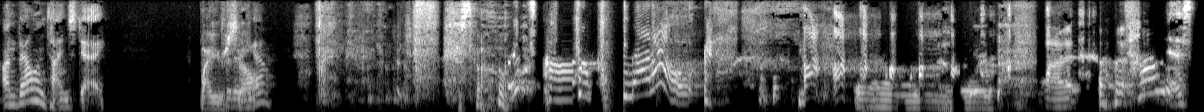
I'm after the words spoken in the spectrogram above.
on Valentine's Day. By yourself. So so. It's time for putting that out. uh, Thomas.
